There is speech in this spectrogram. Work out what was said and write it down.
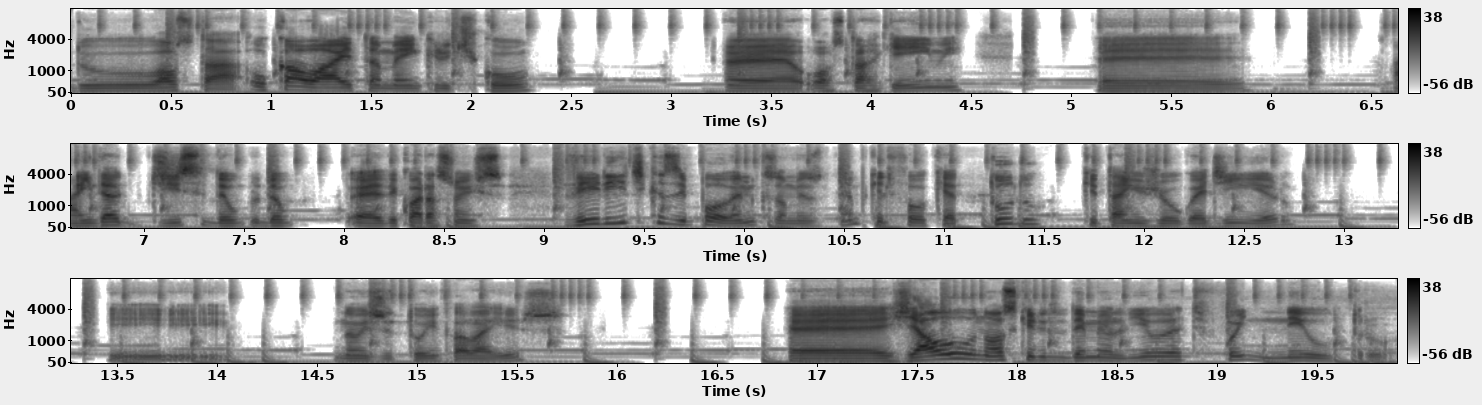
do All-Star. O Kawhi também criticou é, o All-Star Game. é, ainda disse, deu, deu, é, declarações verídicas e polêmicas ao mesmo tempo, que ele falou que é tudo que tá em jogo é dinheiro. E não hesitou em falar isso. É, já o nosso querido Damian Lillard foi neutro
